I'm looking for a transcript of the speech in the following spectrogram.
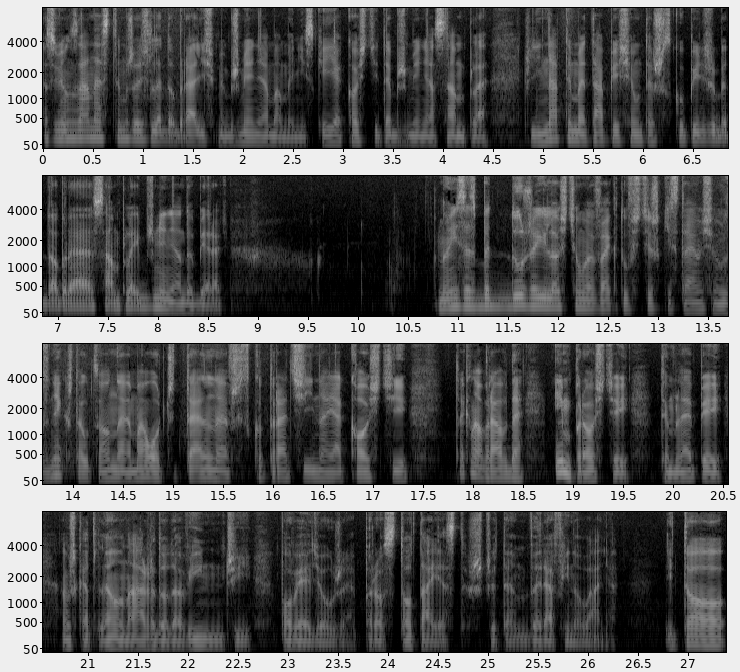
związane z tym, że źle dobraliśmy brzmienia, mamy niskiej jakości te brzmienia, sample. Czyli na tym etapie się też skupić, żeby dobre sample i brzmienia dobierać. No i ze zbyt dużej ilością efektów ścieżki stają się zniekształcone, mało czytelne, wszystko traci na jakości. Tak naprawdę im prościej, tym lepiej. Na przykład Leonardo da Vinci powiedział, że prostota jest szczytem wyrafinowania. I to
